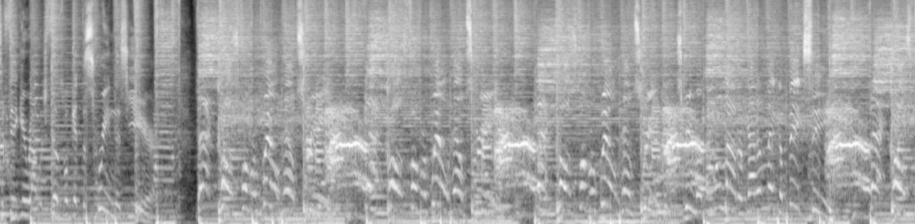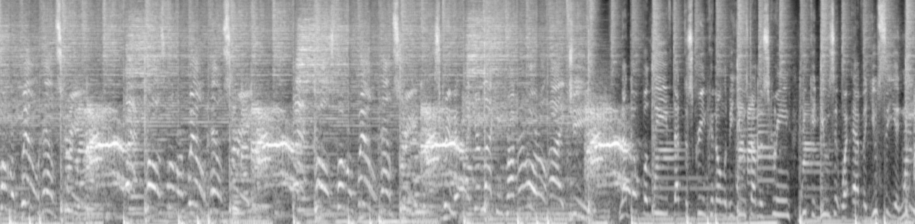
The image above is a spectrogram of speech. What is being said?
to figure out which films will get the scream this year. That calls for a Wilhelm scream. The scream can only be used on the screen. You can use it wherever you see a need.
